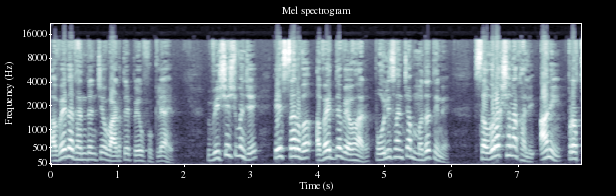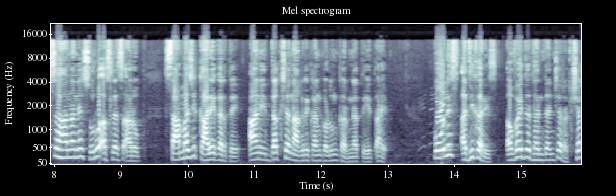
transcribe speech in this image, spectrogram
अवैध धंद्यांचे वाढते पेव फुटले आहे. विशेष म्हणजे हे सर्व अवैध व्यवहार पोलिसांच्या मदतीने संरक्षणाखाली आणि प्रोत्साहनाने सुरू असल्याचा आरोप सामाजिक कार्यकर्ते आणि दक्ष नागरिकांकडून करण्यात येत आहे. पोलीस अधिकारीच अवैध धंद्यांचे रक्षक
